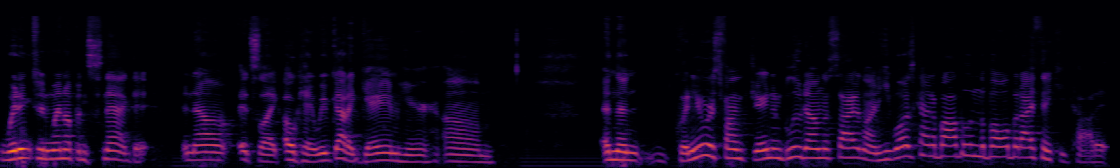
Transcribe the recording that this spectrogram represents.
Whittington went up and snagged it. And now it's like, okay, we've got a game here. Um, and then Quinn Ewers finds Jaydon Blue down the sideline. He was kind of bobbling the ball, but I think he caught it.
